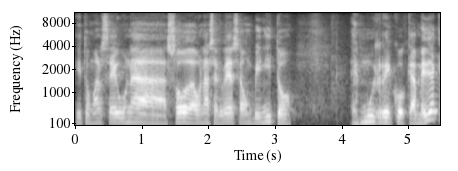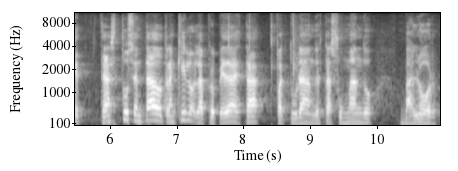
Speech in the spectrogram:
y tomarse una soda, una cerveza, un vinito, es muy rico, que a medida que estás tú sentado tranquilo, la propiedad está facturando, está sumando valor.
